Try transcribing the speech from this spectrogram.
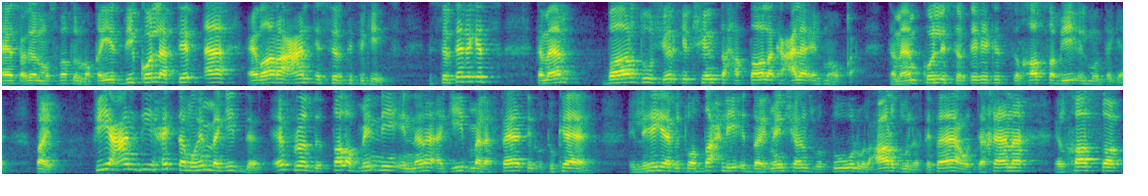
هي السعودية للمواصفات والمقاييس. دي كلها بتبقى عبارة عن ال certificates. ال certificates تمام؟ برضو شركة Chint حطالك على الموقع تمام؟ كل ال certificates الخاصة بالمنتجات. طيب في عندي حتة مهمة جدا. افرض طلب مني إن أنا أجيب ملفات ال AutoCAD اللي هي بتوضح لي ال dimensions والطول والعرض والارتفاع والتخانة الخاصة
